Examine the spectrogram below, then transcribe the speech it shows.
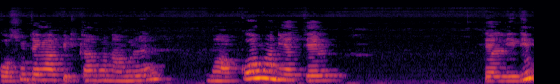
কচু টেঙা পিটিকা বনাবলৈ মই অকণমান ইয়াত তেল তেল দি দিম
